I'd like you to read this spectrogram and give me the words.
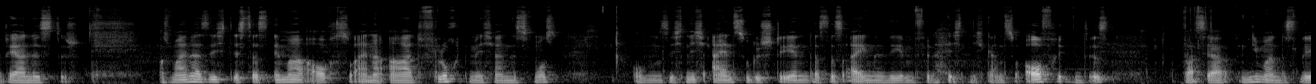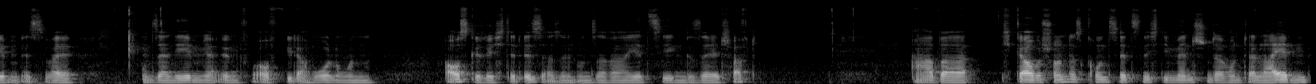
realistisch. Aus meiner Sicht ist das immer auch so eine Art Fluchtmechanismus, um sich nicht einzugestehen, dass das eigene Leben vielleicht nicht ganz so aufregend ist, was ja niemandes Leben ist, weil unser Leben ja irgendwo auf Wiederholungen ausgerichtet ist, also in unserer jetzigen Gesellschaft. Aber ich glaube schon, dass grundsätzlich die Menschen darunter leiden,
